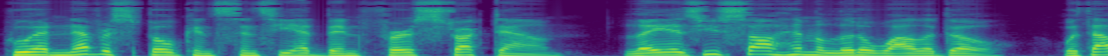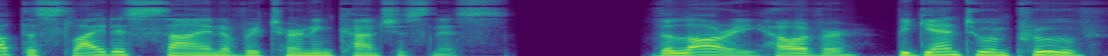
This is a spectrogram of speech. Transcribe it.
who had never spoken since he had been first struck down, lay as you saw him a little while ago, without the slightest sign of returning consciousness. Villari, however, began to improve,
